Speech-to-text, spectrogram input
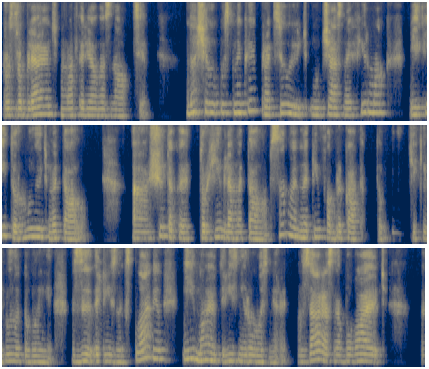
розробляють матеріалознавці. Наші випускники працюють у частних фірмах, які торгують металом. А що таке торгівля металом? Саме напівфабрикати, тобто які виготовлені з різних сплавів і мають різні розміри. Зараз набувають е,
